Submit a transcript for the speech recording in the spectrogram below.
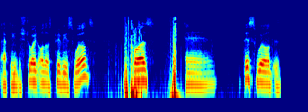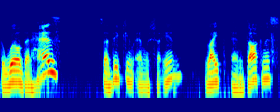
after He destroyed all those previous worlds, because uh, this world is the world that has tzaddikim and rishaim, light and darkness,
